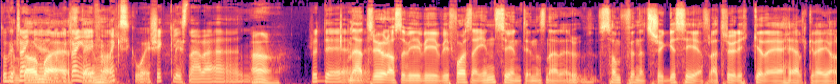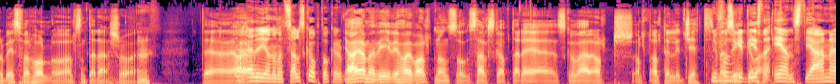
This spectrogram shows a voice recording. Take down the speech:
dere trenger, dere er trenger en fra. Mexico, ei skikkelig sånn her eh, Ah. ryddig Nei, jeg tror altså vi, vi, vi får sånn innsyn til en sånn her samfunnets skyggeside, for jeg tror ikke det er helt greie arbeidsforhold og alt sånt der. Så eh, Mm. det ja, Er det gjennom et selskap dere Ja, ja, men vi, vi har jo valgt noen sånne selskap der det skal være alt, alt, alt er legit. Du får sikkert de sånn én stjerne,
